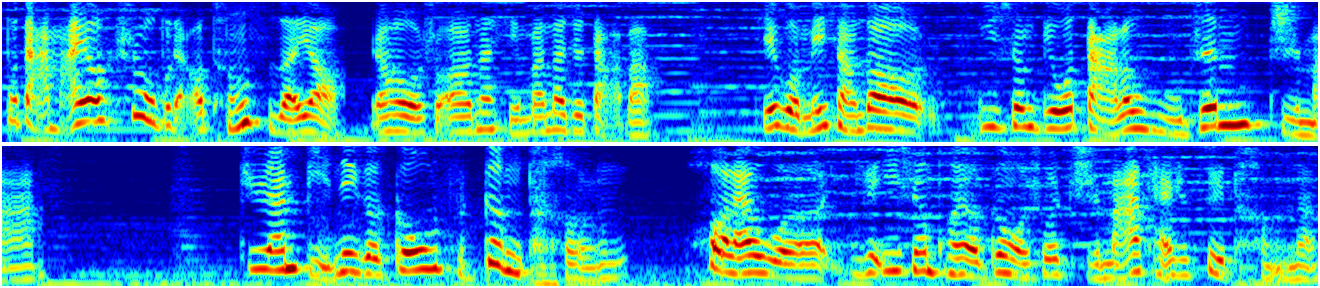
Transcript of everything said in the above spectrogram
不打麻药受不了，疼死的要。然后我说啊，那行吧，那就打吧。结果没想到医生给我打了五针止麻，居然比那个钩子更疼。后来我一个医生朋友跟我说，止麻才是最疼的。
